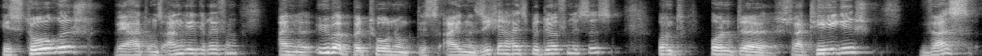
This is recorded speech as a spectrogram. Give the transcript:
Historisch, wer hat uns angegriffen? Eine Überbetonung des eigenen Sicherheitsbedürfnisses und, und äh, strategisch was,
